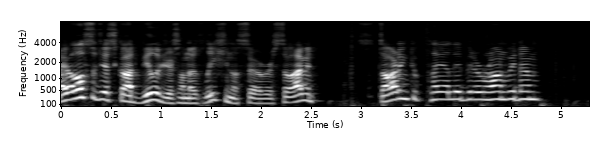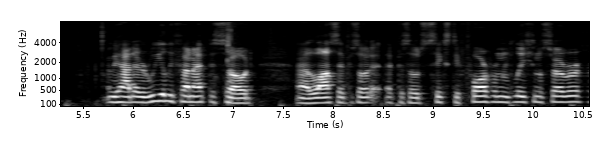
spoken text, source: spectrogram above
I also just got villagers on the Legion server, so I haven't starting to play a little bit around with them. We had a really fun episode, uh, last episode, episode 64 from the Legion server.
